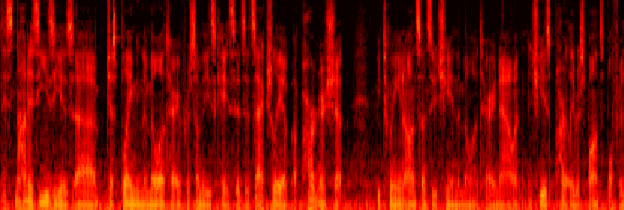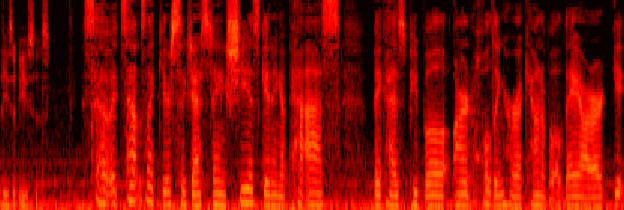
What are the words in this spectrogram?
it's not as easy as uh, just blaming the military for some of these cases. It's actually a, a, partnership between Aung San Suu Kyi and the military now, and, and she is partly responsible for these abuses. So it sounds like you're suggesting she is getting a pass because people aren't holding her accountable. They are get,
